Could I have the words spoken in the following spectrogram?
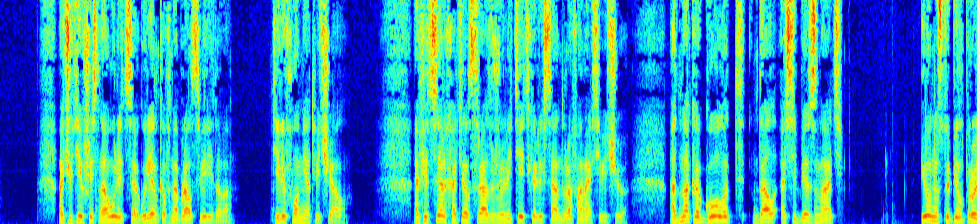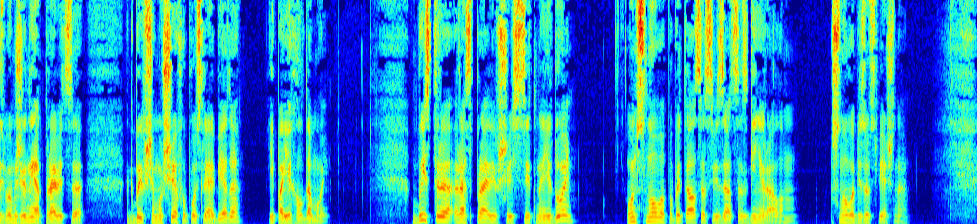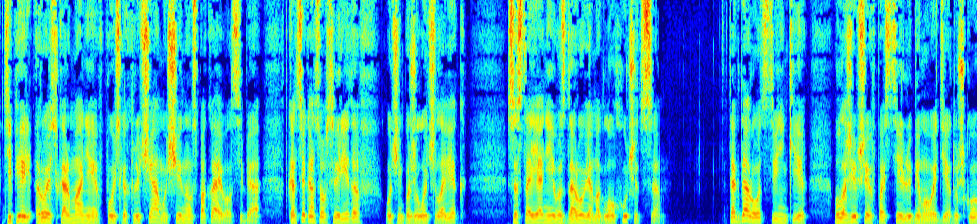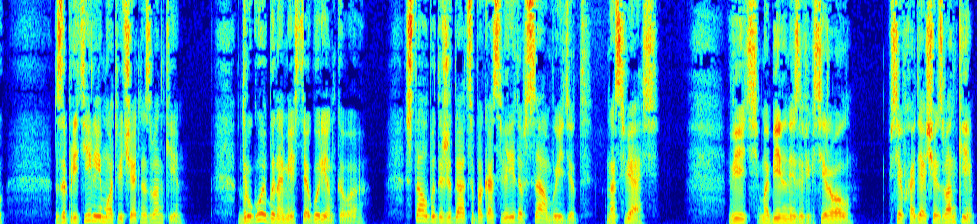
Очутившись на улице, Огуренков набрал Свиридова. Телефон не отвечал. Офицер хотел сразу же лететь к Александру Афанасьевичу, однако голод дал о себе знать и он уступил просьбам жены отправиться к бывшему шефу после обеда и поехал домой. Быстро расправившись с сытной едой, он снова попытался связаться с генералом. Снова безуспешно. Теперь, роясь в кармане в поисках ключа, мужчина успокаивал себя. В конце концов, Свиридов, очень пожилой человек, состояние его здоровья могло ухудшиться. Тогда родственники уложившие в постель любимого дедушку, запретили ему отвечать на звонки. Другой бы на месте Огуренкова стал бы дожидаться, пока Сверидов сам выйдет на связь. Ведь мобильный зафиксировал все входящие звонки.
